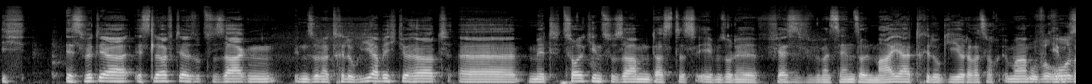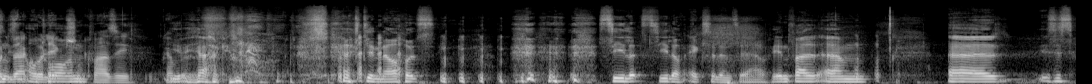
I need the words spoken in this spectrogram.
ich, es wird ja, es läuft ja sozusagen in so einer Trilogie, habe ich gehört, äh, mit Zolkin zusammen, dass das eben so eine, ich weiß nicht, wie man es nennen soll, Maya-Trilogie oder was auch immer. Uwe eben von diesen Rosenberg Collection quasi. Ja, genau. genau. Seal, Seal of Excellence, ja, auf jeden Fall. Ähm, äh, es ist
